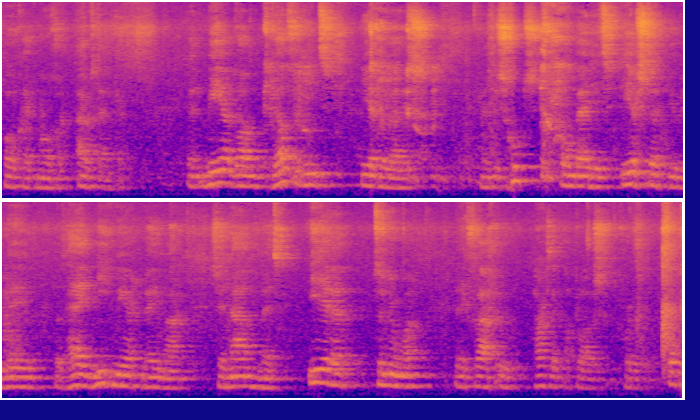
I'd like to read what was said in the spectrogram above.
ook heb mogen uitreiken. Een meer dan welverdiend eerbewijs. En het is goed om bij dit eerste jubileum dat hij niet meer meemaakt, zijn naam met ere te noemen. En ik vraag u hartelijk applaus voor de op.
